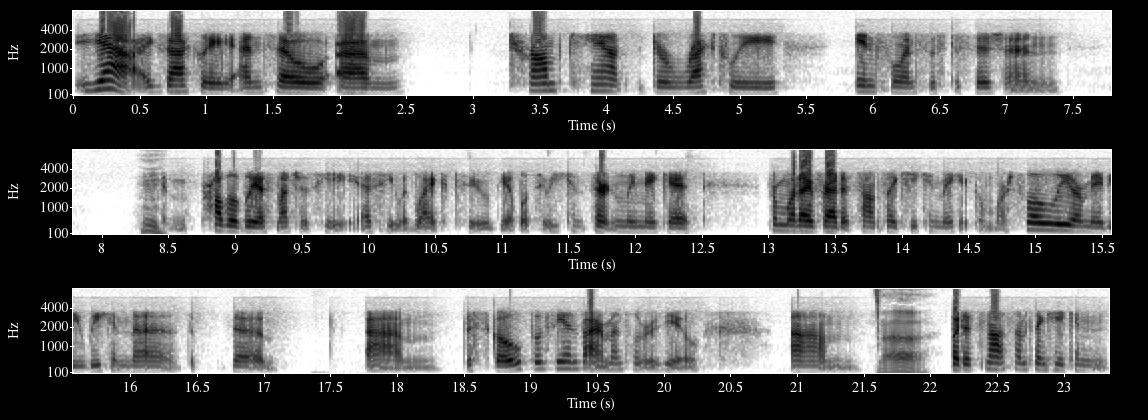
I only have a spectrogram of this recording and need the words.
yeah, exactly. And so um, Trump can't directly influence this decision. Hmm. Probably as much as he as he would like to be able to. He can certainly make it. From what I've read, it sounds like he can make it go more slowly, or maybe weaken the the, the um, the scope of the environmental review. Um, Ah, but it's not something he can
